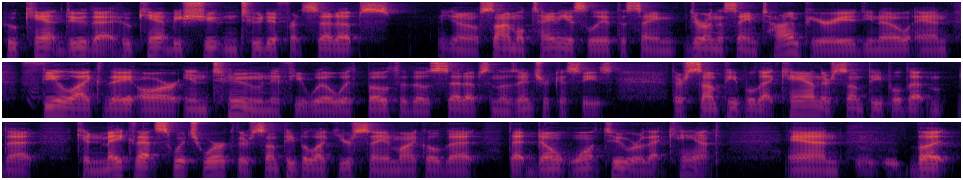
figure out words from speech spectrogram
who can't do that, who can't be shooting two different setups, you know, simultaneously at the same during the same time period, you know, and feel like they are in tune, if you will, with both of those setups and those intricacies. There's some people that can, there's some people that that can make that switch work. There's some people like you're saying, Michael, that that don't want to or that can't. And mm-hmm. but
